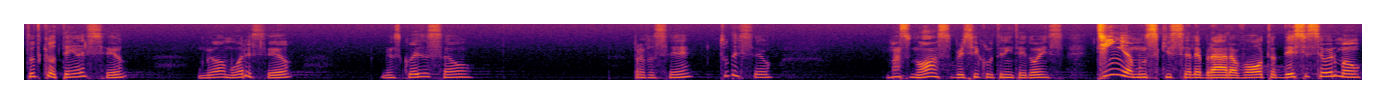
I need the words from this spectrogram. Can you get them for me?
Tudo que eu tenho é seu. O meu amor é seu. Minhas coisas são para você, tudo é seu. Mas nós, versículo 32, tínhamos que celebrar a volta desse seu irmão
